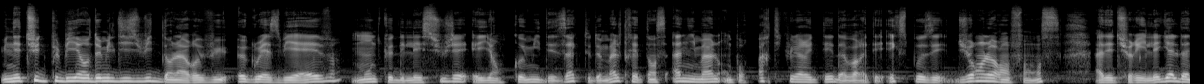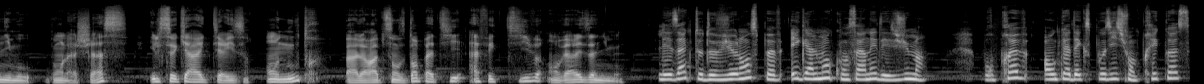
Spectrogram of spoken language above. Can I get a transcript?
Une étude publiée en 2018 dans la revue Aggress Behave montre que les sujets ayant commis des actes de maltraitance animale ont pour particularité d'avoir été exposés durant leur enfance à des tueries légales d'animaux, dont la chasse. Ils se caractérisent en outre par leur absence d'empathie affective envers les animaux. Les actes de violence peuvent également concerner des humains. Pour preuve, en cas d'exposition précoce,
